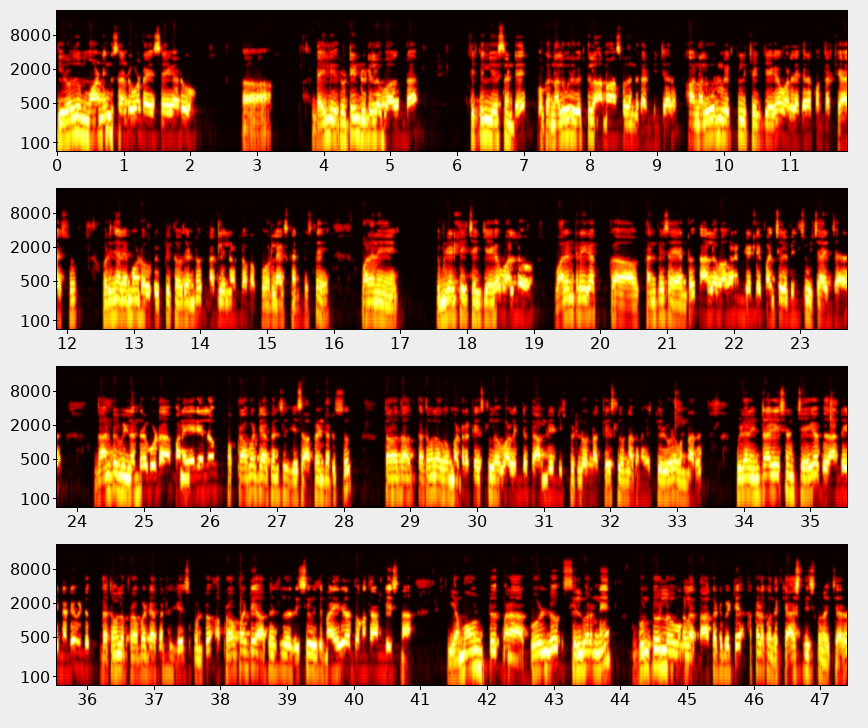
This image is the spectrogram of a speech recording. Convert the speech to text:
ఈరోజు morning సండుగుంట SI గారు daily routine డ్యూటీలో భాగంగా చెకింగ్ చేస్తుంటే ఒక నలుగురు వ్యక్తులు అనాస్పదంగా కనిపించారు. ఆ నలుగురు వ్యక్తులను చెక్ చేయగా వాళ్ళ దగ్గర కొంత క్యాష్ ఒరిజినల్ అమౌంట్ ఒక ఫిఫ్టీ థౌసండ్ నకిలీ నోట్లో ఒక ఫోర్ ల్యాక్స్ కనిపిస్తే వాళ్ళని ఇమీడియట్లీ చెక్ చేయగా వాళ్ళు వాలంటరీగా కన్ఫ్యూస్ అయ్యారు. దానిలో భాగంగా ఇమీడియట్లీ పంచులు పిలిచి విచారించారు. దాంట్లో వీళ్ళందరూ కూడా మన ఏరియాలో ప్రాపర్టీ అఫెన్సులు చేసే అఫెండర్స్ తర్వాత గతంలో ఒక మర్డర్ కేసులో వాళ్ళ ఇంటి ఫ్యామిలీ డిస్ప్యూట్లో ఉన్న కేసులో ఉన్న అతను వ్యక్తులు కూడా ఉన్నారు. వీళ్ళని ఇంట్రాగేషన్ చేయగా దాంట్లో ఏంటంటే వీళ్ళు గతంలో ప్రాపర్టీ అఫెన్సులు చేసుకుంటూ ఆ ప్రాపర్టీ అఫెన్స్లో రిసీవ్ మన ఏరియాలో దొంగతనం చేసిన అమౌంట్ మన గోల్డ్ సిల్వర్ని గుంటూరులో ఒకలా తాకట్టు పెట్టి అక్కడ కొంత క్యాష్ తీసుకొని వచ్చారు.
